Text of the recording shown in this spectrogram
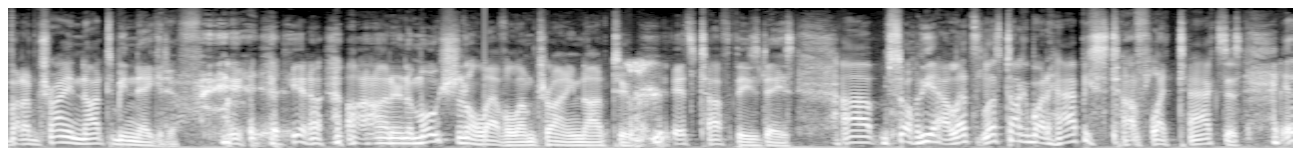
but I'm trying not to be negative. you know, on an emotional level, I'm trying not to. It's tough these days. Uh, so yeah, let's let's talk about happy stuff like taxes. Uh,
